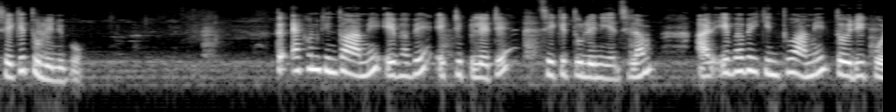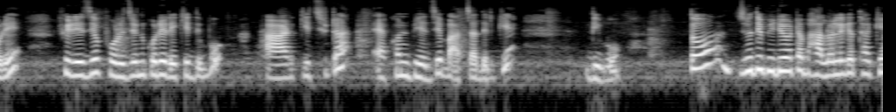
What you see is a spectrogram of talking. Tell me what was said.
ছেঁকে তুলে নিব। তো এখন কিন্তু আমি এভাবে একটি প্লেটে ছেঁকে তুলে নিয়েছিলাম। আর এভাবেই কিন্তু আমি তৈরি করে ফ্রিজে ফ্রোজেন করে রেখে দেব। আর কিছুটা এখন ভেজে বাচ্চাদেরকে দিব। তো যদি ভিডিওটা ভালো লেগে থাকে,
